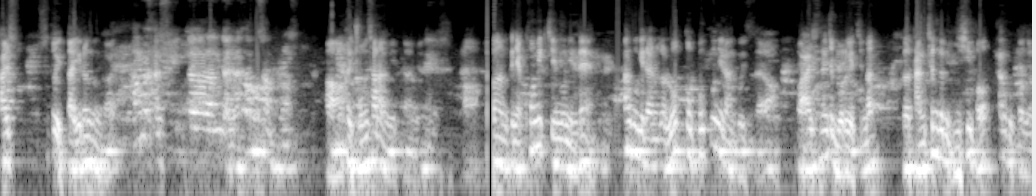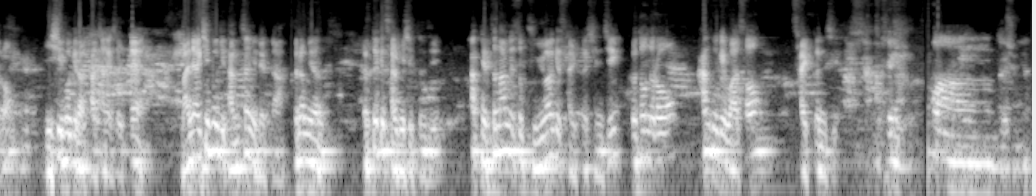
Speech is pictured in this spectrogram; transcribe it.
갈 수도 있다 이런 건가요? 한국에 갈 수 있다라는 게 아니라 한국 사람 들어왔어. 아, 그 좋은 사람이 있다면 네. 어, 그건 그냥 코믹 질문인데 한국이라는 건 로또 복분이라는 거 있어요. 뭐 아시는지 모르겠지만 그 당첨금 20억 한국 돈으로 20억이라 가정했을 때 만약 10억이 당첨이 됐다 그러면 어떻게 살고 싶은지 한 베트남에서 부유하게 살 것인지 그 돈으로 한국에 와서 살 건지 오케이. quan tới chủ nhật.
